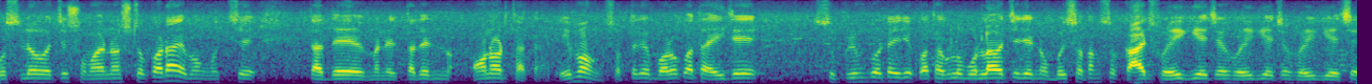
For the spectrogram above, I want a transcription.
বসলেও হচ্ছে সময় নষ্ট করা এবং হচ্ছে তাদের মানে তাদের অনর থাকা। এবং সবথেকে বড় কথা এই যে সুপ্রিম কোর্টে যে কথাগুলো বলা হচ্ছে যে নব্বই শতাংশ কাজ হয়ে গিয়েছে হয়ে গিয়েছে হয়ে গিয়েছে,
